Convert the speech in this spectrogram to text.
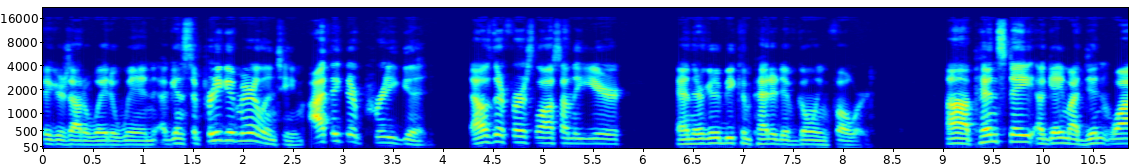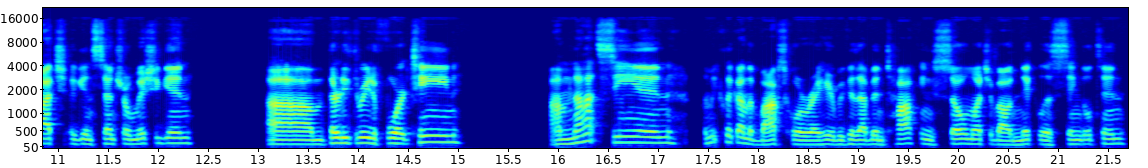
figures out a way to win against a pretty good Maryland team. I think they're pretty good. That was their first loss on the year, and they're going to be competitive going forward. Uh, Penn State, a game I didn't watch against Central Michigan, um, 33 to 14. I'm not seeing. Let me click on the box score right here because I've been talking so much about Nicholas Singleton,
